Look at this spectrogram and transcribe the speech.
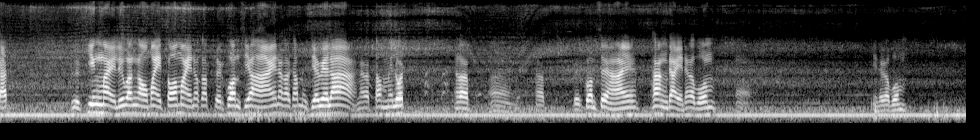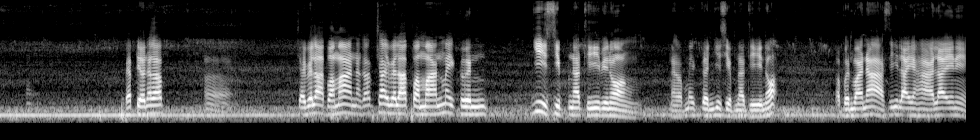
ตัด คือกิ่งไม้หรือว่าเงาไม้ตอไม้นะครับ เกิดความเสียหายนะครับทำให้เสียเวลานะครับทำให้รถนะครับครับเกิดความเสียหายพังได้นะครับผมนี่นะครับผมแป๊บเดียวนะครับใช้เวลาประมาณนะครับ ใช้เวลาประมาณไม่เกิน 20 นาทีพี่น้องนะครับ ไม่เกิน 20 นาทีเนาะเอาเป็นวายหน้าสีไรหาไรนี่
